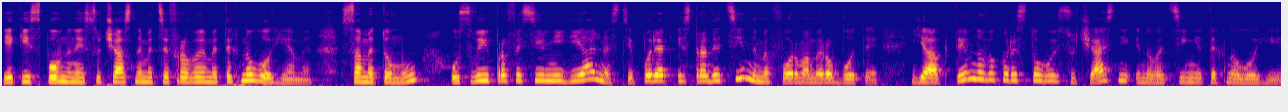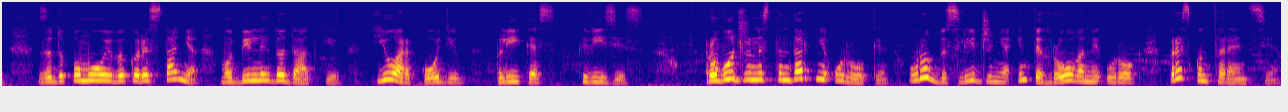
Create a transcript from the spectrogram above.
який сповнений сучасними цифровими технологіями. Саме тому у своїй професійній діяльності, поряд із традиційними формами роботи, я активно використовую сучасні інноваційні технології за допомогою використання мобільних додатків, QR-кодів, Плікес, Квізіс. Проводжу нестандартні уроки, урок дослідження, інтегрований урок, прес-конференція.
